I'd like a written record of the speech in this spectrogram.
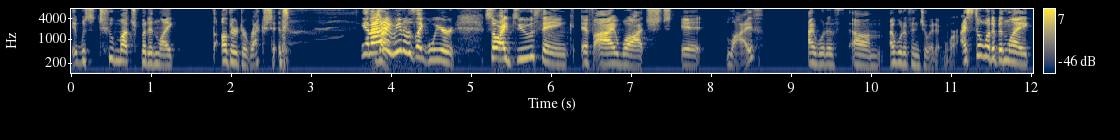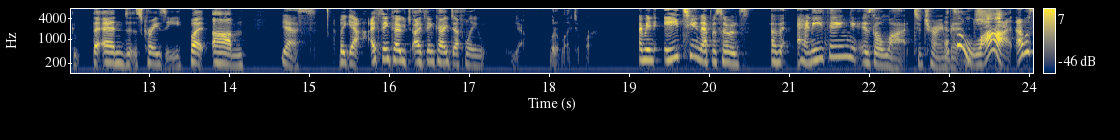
it was too much, but in like the other direction. you know what I mean? It was like weird. So I do think if I watched it live, I would have um I would have enjoyed it more. I still would have been like the end is crazy, but um Yes. but yeah, I think I I think I definitely yeah would have liked it more. I mean, 18 episodes of anything is a lot to try and That's binge. a lot. I was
